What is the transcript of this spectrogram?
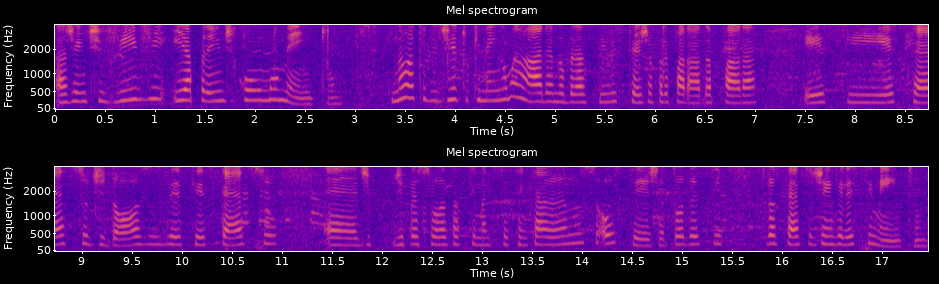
a gente vive e aprende com o momento. Não acredito que nenhuma área no Brasil esteja preparada para esse excesso de idosos, esse excesso é, de, de pessoas acima de 60 anos, ou seja, todo esse processo de envelhecimento.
